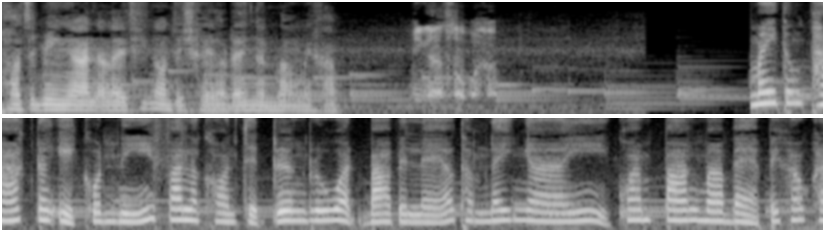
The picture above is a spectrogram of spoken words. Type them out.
พอจะมีงานอะไรที่นอนเฉยๆแล้วได้เงินบ้างไหมครับ มีงานศพอะครับ ไม่ต้องพักนางเอกคนนี้ฟาดละครเจ็ดเรื่องรวด บ้าไปแล้วทำได้ไง ความปังมาแบบไม่เข้าใคร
